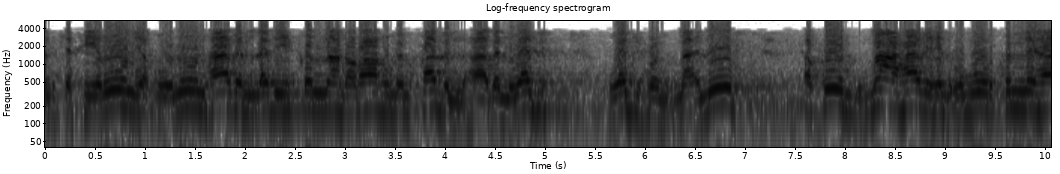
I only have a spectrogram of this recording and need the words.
الكثيرون يقولون هذا الذي كنا نراه من قبل هذا الوجه وجه مألوف. أقول مع هذه الأمور كلها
